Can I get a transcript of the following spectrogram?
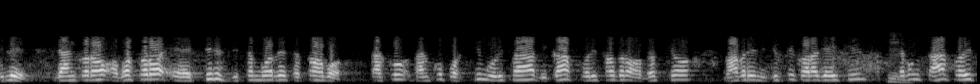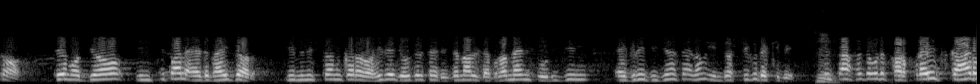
ଥିଲେ ଯାଙ୍କର ଅବସର ଏକତିରିଶ ଡିସେମ୍ବରରେ ଶେଷ ହେବ ତାକୁ ତାଙ୍କୁ ପଶ୍ଚିମ ଓଡ଼ିଶା ବିକାଶ ପରିଷଦର ଅଧ୍ୟକ୍ଷ ଭାବରେ ନିଯୁକ୍ତି କରାଯାଇଛି ଏବଂ ତା ସହିତ ସେ ମଧ୍ୟ ପ୍ରିନ୍ସିପାଲ ଆଡଭାଇଜର चीफ मिनिस्टर रही जो रिजनाल डेभलपमेंट टूरीजम एग्री बिजनेस और इंडस्ट्री को देखिए गोटे सरप्राइज कार्ड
